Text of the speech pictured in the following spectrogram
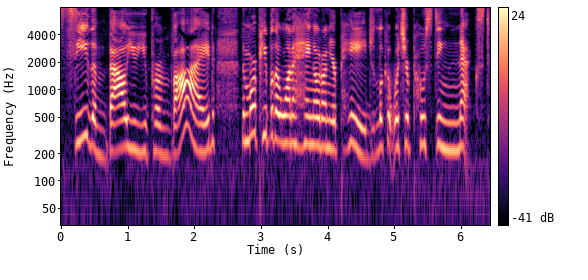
see the value you provide, the more people that want to hang out on your page. Look at what you're posting next.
